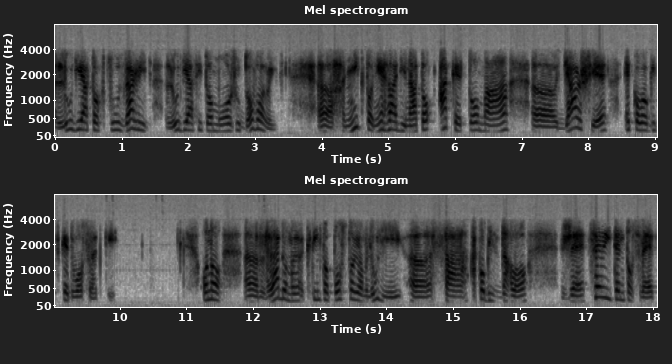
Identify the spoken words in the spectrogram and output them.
Ľudia to chcú zažiť. Ľudia si to môžu dovoliť. Uh, nikto nehľadí na to, aké to má uh, ďalšie ekologické dôsledky. Ono uh, vzhľadom k týmto postojom ľudí sa akoby zdalo, že celý tento svet,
